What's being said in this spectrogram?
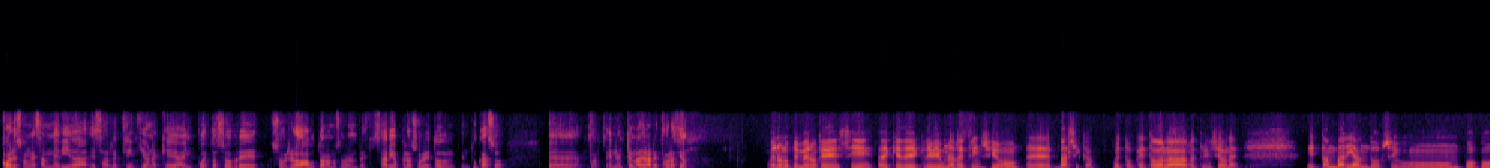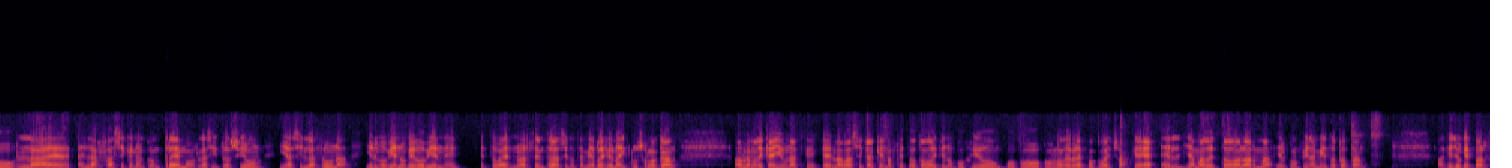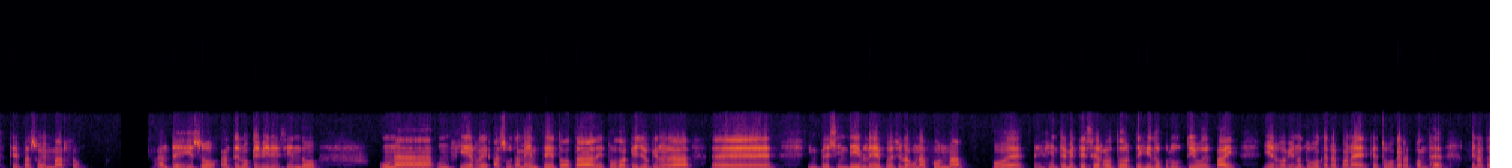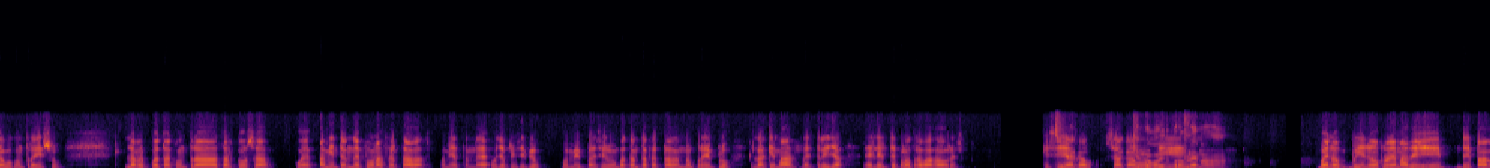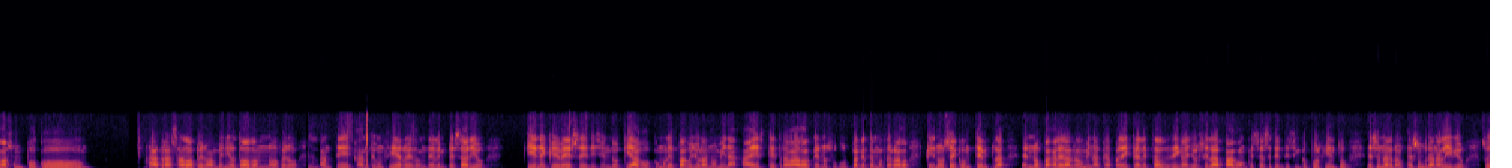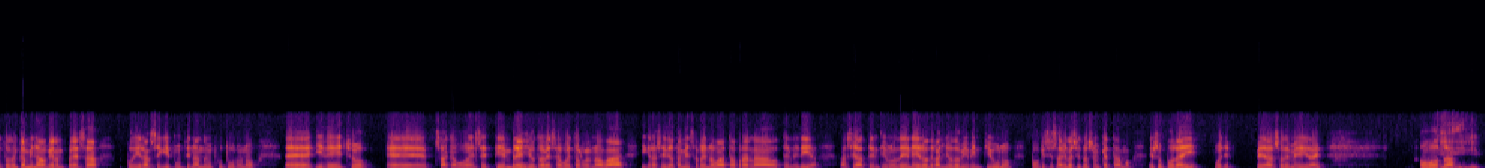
cuáles son esas medidas, esas restricciones que ha impuesto sobre, sobre los autónomos, sobre los empresarios, pero sobre todo, en tu caso, eh, pues, en el tema de la restauración. Bueno, lo primero que sí hay que describir una restricción eh, básica, puesto que todas las restricciones están variando según un poco la, la fase que nos encontremos, la situación y así la zona y el gobierno que gobierne, esto es no es central, sino también regional, incluso local, Hablemos de que hay una que, es la básica que nos afectó todo y que nos cogió un poco con los deberes poco hechos, que es el llamado estado de alarma y el confinamiento total. Aquello que, que pasó en marzo. Ante eso, ante lo que viene siendo una, un cierre absolutamente total de todo aquello que no era eh, imprescindible, por decirlo de alguna forma, pues evidentemente se roto el tejido productivo del país y el gobierno tuvo que responder, que tuvo que responder al fin y al cabo contra eso. La respuesta contra tal cosa, pues a mi entender fueron acertadas. A mi entender, oye, al principio, pues me parecieron bastante acertadas, ¿no? Por ejemplo, la que más, la estrella, el ERTE para los trabajadores que se, acabó, se acabó. Que luego hay problema. Bueno, vino problema de, de pagos un poco atrasados, pero han venido todos, ¿no? Pero mm. ante, ante un cierre donde el empresario tiene que verse diciendo qué hago, cómo le pago yo la nómina a este trabajador, que no es su culpa que estemos cerrados, que no se contempla en no pagarle la nómina, que aparezca el Estado y diga yo se la pago, aunque sea 75%, es, una, es un gran alivio. Sobre todo encaminado a que la empresa pudieran seguir funcionando en futuro, ¿no? Eh, y de hecho, eh, se acabó en septiembre y otra vez se ha vuelto a renovar y gracias a Dios también se renovado hasta para la hostelería hacia el 31 de enero del año 2021 porque se sabe la situación que estamos. Eso por ahí, oye, pedazo de medida, ¿eh? Hubo otra. Y,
